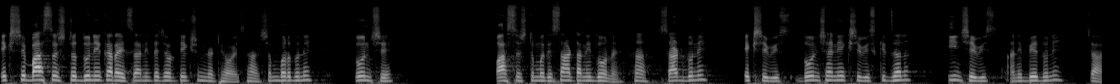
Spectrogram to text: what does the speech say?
एकशे बासष्ट दुने करायचं आणि त्याच्यावरती एक शून्य ठेवायचं. हां शंभर दुने दोनशे. बासष्टमध्ये साठ आणि दोन आहे. हां साठ दुने एकशे वीस. दोनशे आणि एकशे वीस किती झालं? तीनशे वीस आणि बेदुने चार.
